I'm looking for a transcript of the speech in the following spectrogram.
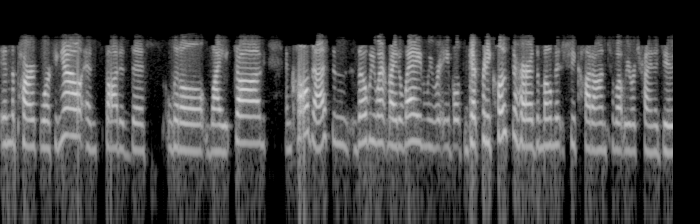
in the park working out and spotted this little white dog and called us and though we went right away and we were able to get pretty close to her the moment she caught on to what we were trying to do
